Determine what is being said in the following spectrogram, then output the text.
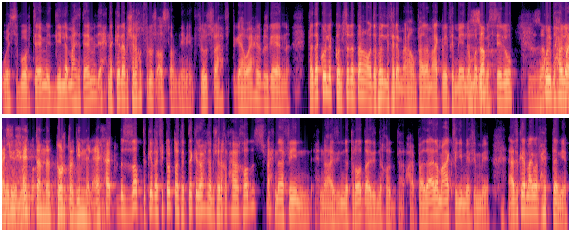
والسبوبة بتتعمل دي لما هتتعمل إحنا كده مش هناخد فلوس أصلا يعني الفلوس رايحة في اتجاه واحد ومش جاية لنا. فده كل الكونسيرن بتاعهم وده كل اللي فرق معاهم. فأنا معاك 100% إن هم. بيمثلوا وكل بيحاولوا هم عايزين حتة من التورتة دي من الآخر. بالظبط كده. في تورتة هتتاكل وإحنا مش هناخد حاجة خالص فإحنا فين؟ إحنا عايزين نتراضى عايزين ناخد حاجة. فده أنا معاك في دي 100% عايز أتكلم معاك بقى في حتة ثانية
